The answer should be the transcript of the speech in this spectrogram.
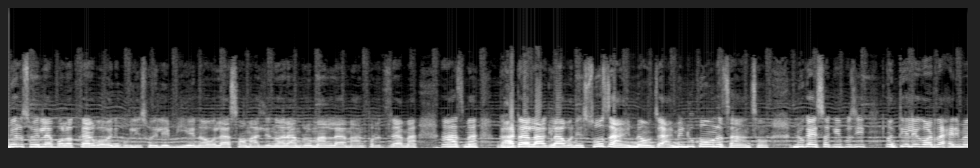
मेरो छोरीलाई बलात्कार भयो भने भोलि छोरीले बिहे नहोला समाजले नराम्रो मान्ला मान प्रतिष्ठामा आँचमा घाटा लाग्ला भन्ने सोच हामीमा हुन्छ। हामी लुकाउन चाहन्छौँ। लुकाइसकेपछि त्यसले गर्दाखेरिमा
